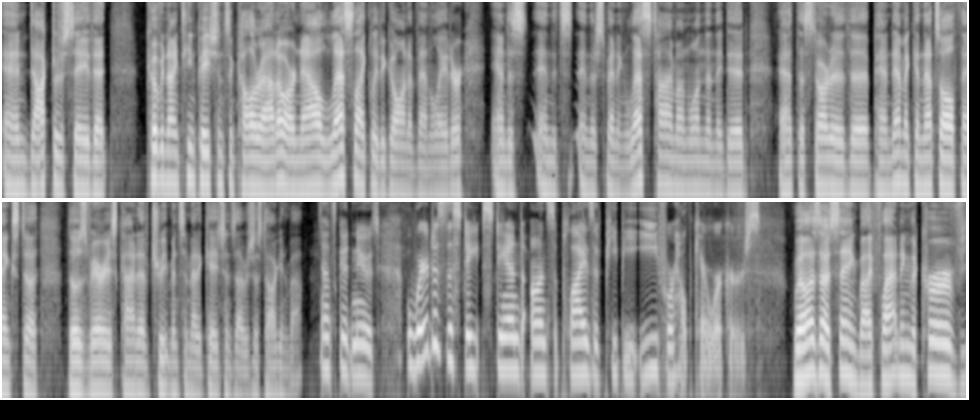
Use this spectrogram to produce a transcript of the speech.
And doctors say that COVID 19 patients in Colorado are now less likely to go on a ventilator and, and, it's, and they're spending less time on one than they did at the start of the pandemic. And that's all thanks to those various kind of treatments and medications I was just talking about. That's good news. Where does the state stand on supplies of PPE for healthcare workers? Well, as I was saying, by flattening the curve,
